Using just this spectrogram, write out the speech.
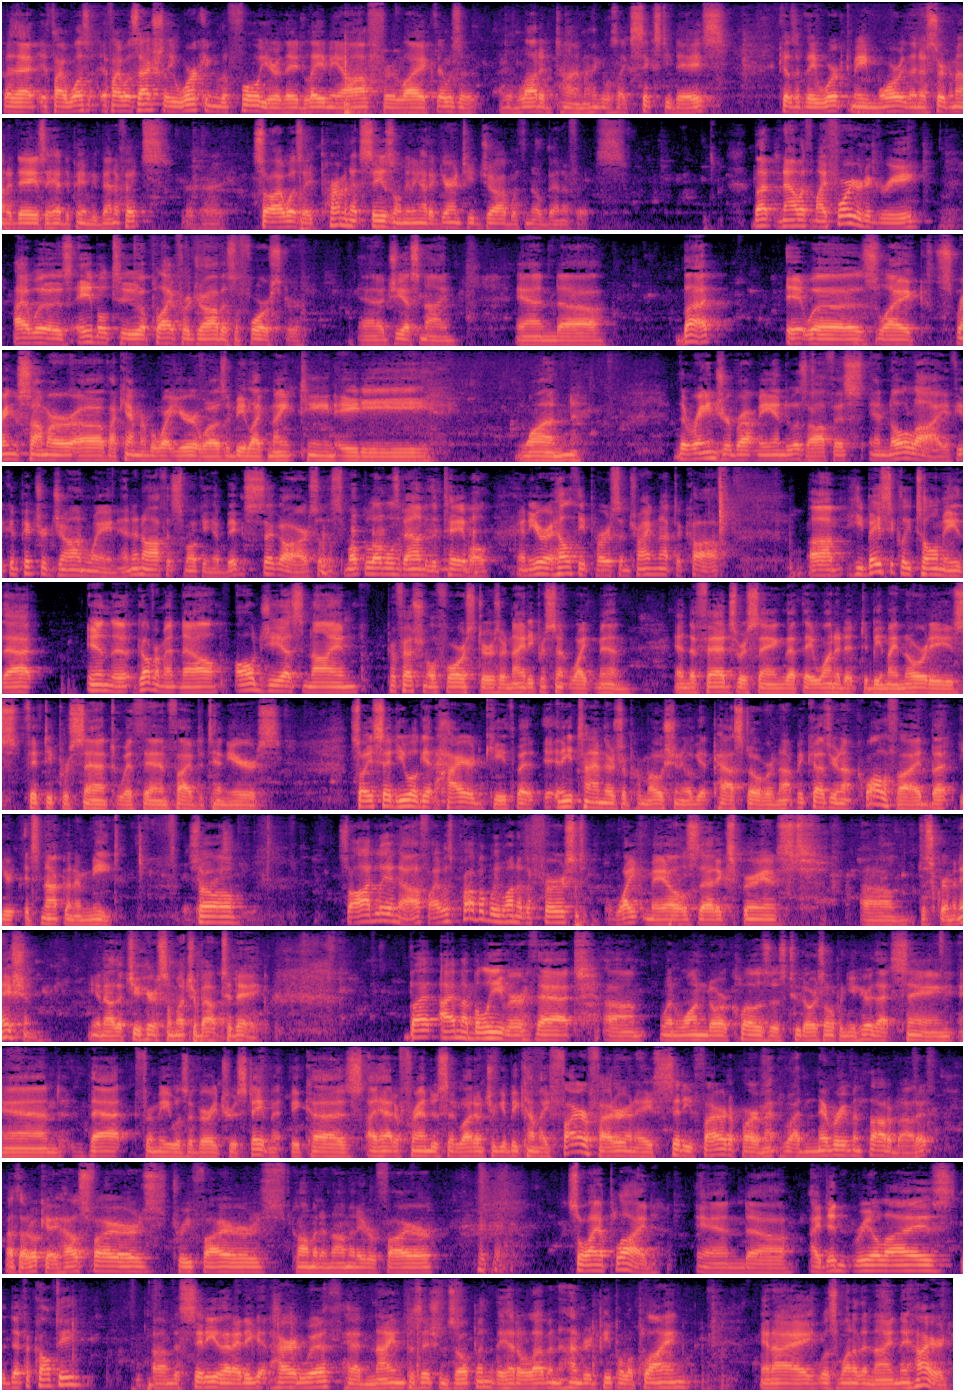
But that if I wasn't, if I was actually working the full year, they'd lay me off for like there was a, a allotted time. I think it was like 60 days because if they worked me more than a certain amount of days, they had to pay me benefits. Okay. So I was a permanent seasonal, meaning I had a guaranteed job with no benefits. But now with my four-year degree, I was able to apply for a job as a forester and a GS9, and uh, but it was like spring summer of I can't remember what year it was. It'd be like 1981 the ranger brought me into his office, and no lie, if you can picture John Wayne in an office smoking a big cigar, so the smoke level's down to the table, and you're a healthy person trying not to cough, um, he basically told me that in the government now, all GS9 professional foresters are 90% white men. And the feds were saying that they wanted it to be minorities 50% within five to 10 years. So he said, You will get hired, Keith, but anytime there's a promotion, you'll get passed over, not because you're not qualified, but it's not going to meet. So, so oddly enough, I was probably one of the first white males that experienced um, discrimination, you know, that you hear so much about today. But I'm a believer that um, when one door closes, two doors open. You hear that saying, and that for me was a very true statement because I had a friend who said, "Why don't you become a firefighter in a city fire department?" Who I'd never even thought about it. I thought, okay, house fires, tree fires, common denominator fire. so I applied, and uh, I didn't realize the difficulty um, the city that I did get hired with had nine positions open. They had 1,100 people applying, and I was one of the nine they hired.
